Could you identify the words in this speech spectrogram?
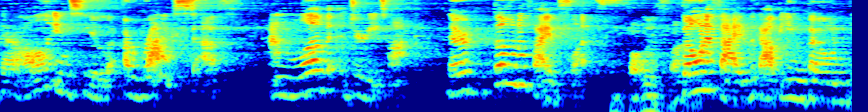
they're all into erotic stuff and love dirty talk. They're bona fide sluts. Bonafide. Bona fide without being boned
